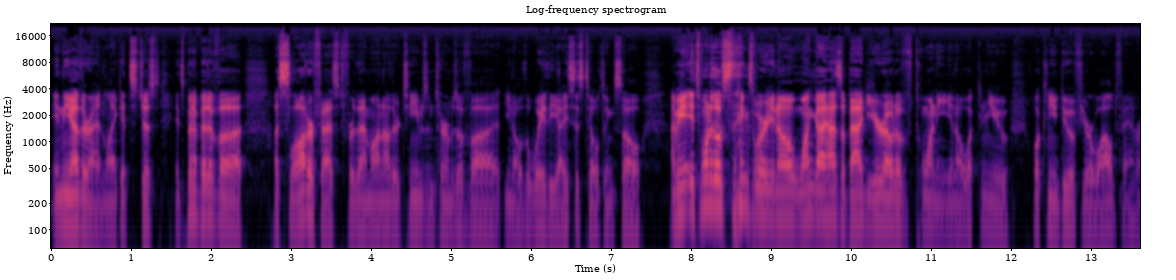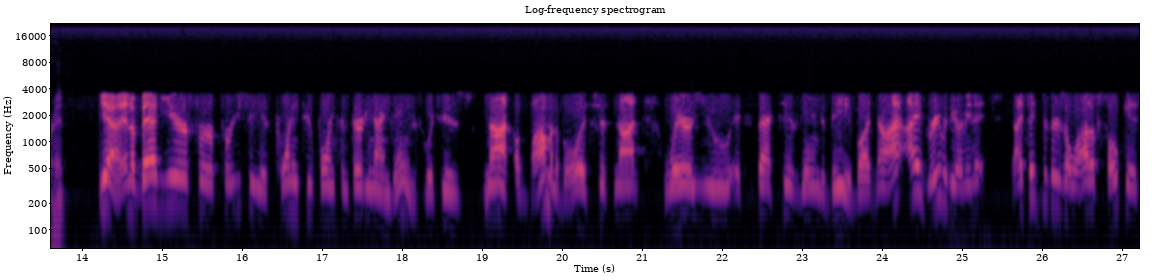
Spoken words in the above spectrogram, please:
in the other end. Like it's just, it's been a bit of a, a slaughter fest for them on other teams in terms of, uh, you know, the way the ice is tilting. So, I mean, it's one of those things where, you know, one guy has a bad year out of 20, you know, what can you, what can you do if you're a Wild fan, right? Yeah, and a bad year for Parise is 22 points in 39 games, which is not abominable. It's just not where you expect his game to be. But no, I, I agree with you. I mean, it, I think that there's a lot of focus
